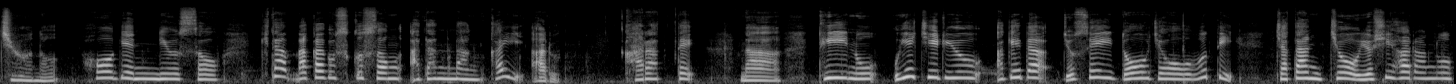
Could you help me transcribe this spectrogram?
中の方言流送北中城村アダン南海ある。空手。なティーの上地流揚げ田女性道場うて茶谷町吉原の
